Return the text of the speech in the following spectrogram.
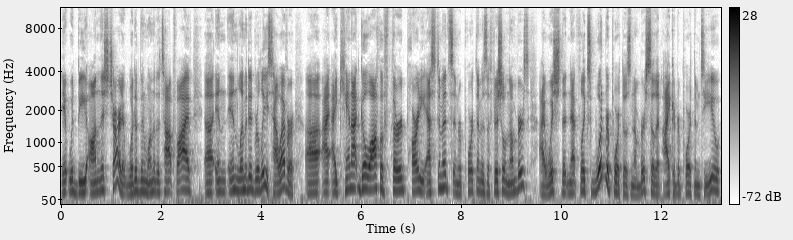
it would be on this chart. It would have been one of the top five uh, in in limited release. However, uh, I, I cannot go off of third party estimates and report them as official numbers. I wish that Netflix would report those numbers so that I could report them to you.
